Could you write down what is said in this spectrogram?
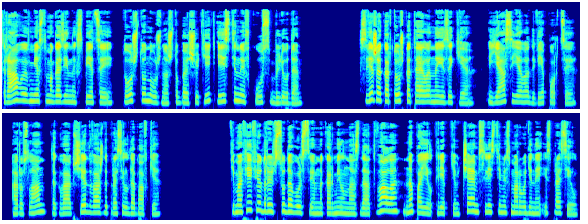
Травы вместо магазинных специй – то, что нужно, чтобы ощутить истинный вкус блюда. Свежая картошка таяла на языке. Я съела две порции, а Руслан так вообще дважды просил добавки. Тимофей Федорович с удовольствием накормил нас до отвала, напоил крепким чаем с листьями смородины и спросил.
